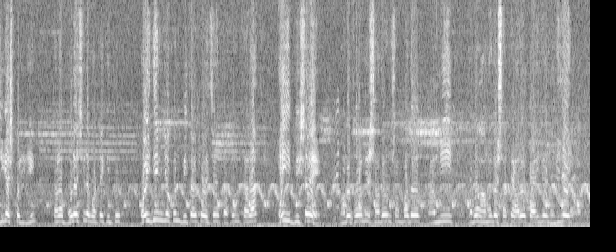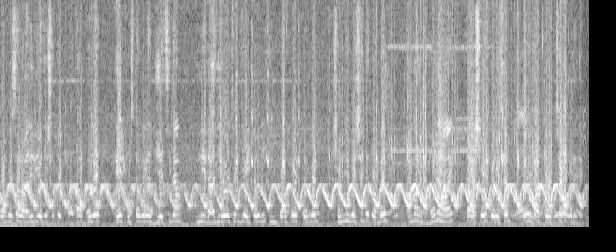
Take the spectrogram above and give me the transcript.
জিজ্ঞেস করিনি। তারা বলেছিল বটে কিন্তু ওই দিন যখন বিতর্ক হয়েছে তখন তারা এই বিষয়ে গণফোরামের সাধারণ সম্পাদক আমি এবং আমাদের সাথে আরও কয়েকজন মিলেই প্রফেসর আলিরিয়াদের সাথে কথা বলে এই প্রস্তাবনা দিয়েছিলাম। উনি রাজি হয়েছেন যে এটা উনি ইনকর্পোরেট করবেন সন্নিবেশিত করবেন। আমার মনে হয় তারা সই করেছেন এবং তারপরে চেক করে দেখবেন।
